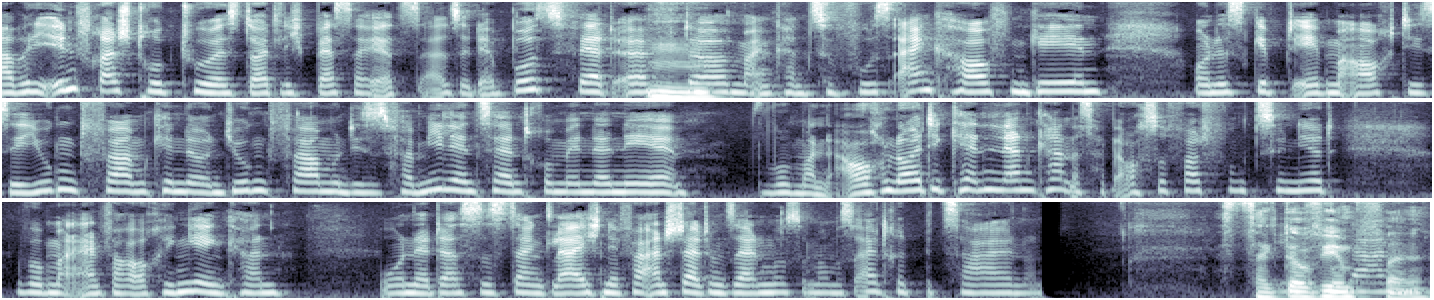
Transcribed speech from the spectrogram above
Aber die Infrastruktur ist deutlich besser jetzt. Also der Bus fährt öfter, mhm. man kann zu Fuß einkaufen gehen und es gibt eben auch diese Jugendfarm, Kinder- und Jugendfarm und dieses Familienzentrum in der Nähe, wo man auch Leute kennenlernen kann. Das hat auch sofort funktioniert, wo man einfach auch hingehen kann, ohne dass es dann gleich eine Veranstaltung sein muss und man muss Eintritt bezahlen. Es zeigt auf jeden Fall,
